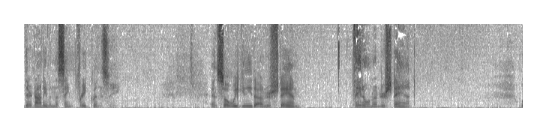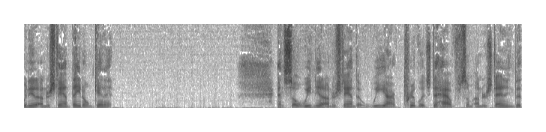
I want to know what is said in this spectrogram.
They're not even the same frequency. And so we need to understand they don't understand. We need to understand they don't get it. And so we need to understand that we are privileged to have some understanding that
